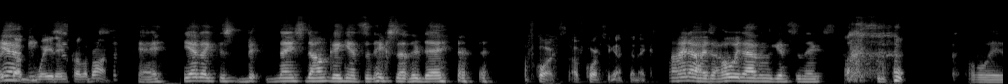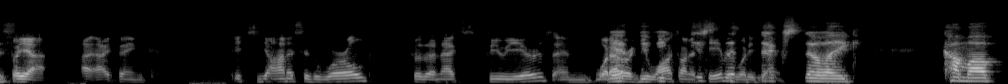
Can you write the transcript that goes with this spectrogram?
Yeah, Except waiting for LeBron. Okay, he had like this bi- nice dunk against the Knicks the other day. Of course, of course, against the Knicks. I know it always happens against the Knicks. Always. but yeah, I, I think it's Giannis's world for the next few years, and whatever Yeah, he wants on his team is what he's next to like come up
